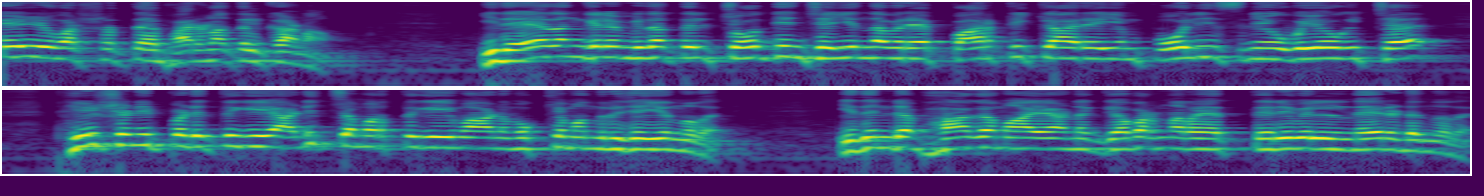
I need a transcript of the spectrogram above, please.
ഏഴ് വർഷത്തെ ഭരണത്തിൽ കാണാം. ഇതേതെങ്കിലും വിധത്തിൽ ചോദ്യം ചെയ്യുന്നവരെ പാർട്ടിക്കാരെയും പോലീസിനെ ഉപയോഗിച്ച് ഭീഷണിപ്പെടുത്തുകയും അടിച്ചമർത്തുകയുമാണ് മുഖ്യമന്ത്രി ചെയ്യുന്നത്. ഇതിന്റെ ഭാഗമായാണ് ഗവർണറെ തെരുവിൽ നേരിടുന്നത്.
